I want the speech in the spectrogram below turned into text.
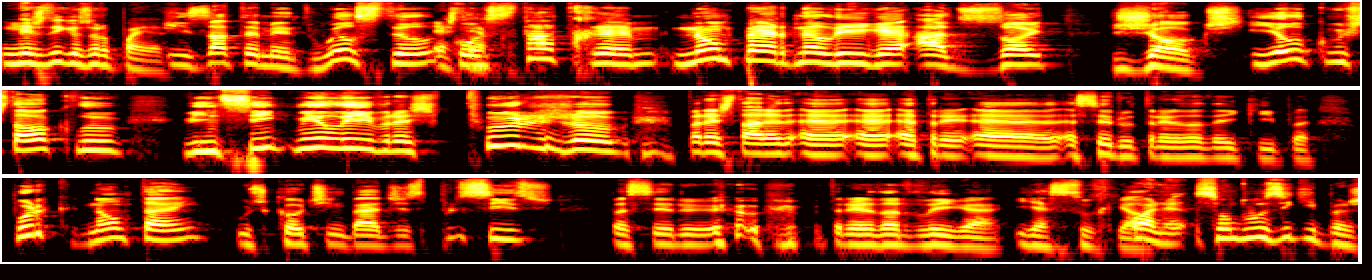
nas ligas europeias. Exatamente, Will Still Esta com época. Stade Rem não perde na liga há 18 jogos e ele custa ao clube 25 mil libras por jogo para estar a, a- a- a ser o treinador da equipa, porque não tem os coaching badges precisos para ser o treinador de liga e é surreal. Olha, são duas equipas,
